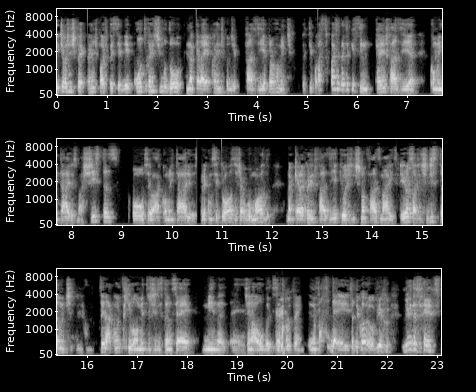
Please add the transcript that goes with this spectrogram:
e tipo, a, gente, a gente pode perceber quanto que a gente mudou. Naquela época a gente podia, fazia, provavelmente. Eu tenho quase, quase certeza que sim. Que a gente fazia comentários machistas ou, sei lá, comentários preconceituosos de algum modo naquela época a gente fazia, que hoje a gente não faz mais. E olha só, a gente distante, sei lá quantos quilômetros de distância é Minas, é, Genaúba de 1.200. Eu não faço ideia, já decorou, viu? 1.200.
